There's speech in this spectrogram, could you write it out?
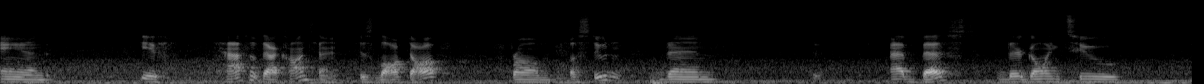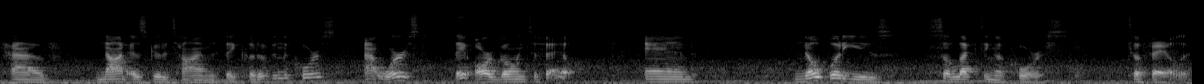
And if half of that content is locked off from a student, then at best, they're going to have not as good a time as they could have in the course. At worst, they are going to fail. And nobody is selecting a course to fail it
